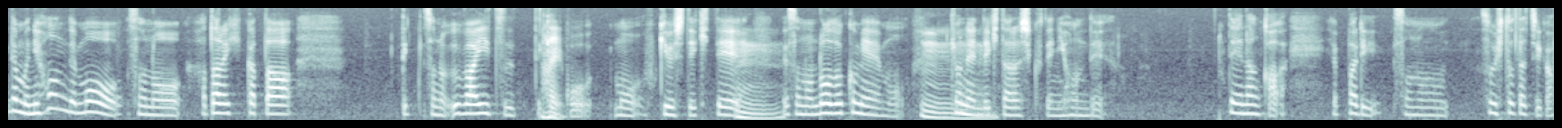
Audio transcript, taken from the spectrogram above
でも日本でもその働き方でそのウーバーイーツって結構もう普及してきて、はい、でその労働組合も去年できたらしくて日本で。でなんかやっぱりそのそういう人たちが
